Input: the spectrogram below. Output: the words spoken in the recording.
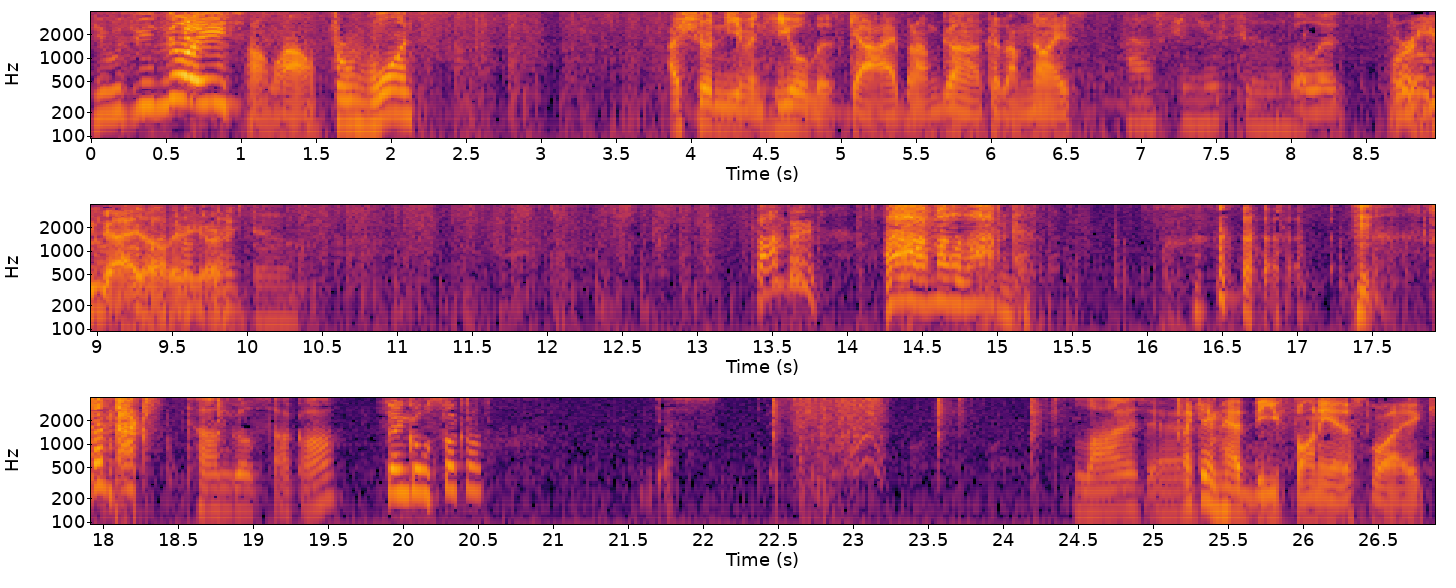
He was being nice. Oh wow! For once, I shouldn't even heal this guy, but I'm gonna because I'm nice. I'll see you soon. Bullets. Where are you guys? Oh, there you are. Bomber. Ah, Motherland. Semtex. Tango Saka. Single sucker. Yes. yes. Lines. Yeah. That game had the funniest like.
